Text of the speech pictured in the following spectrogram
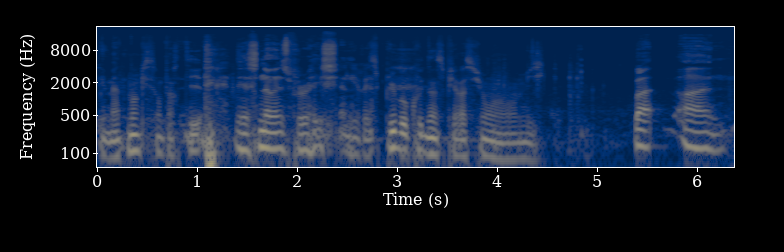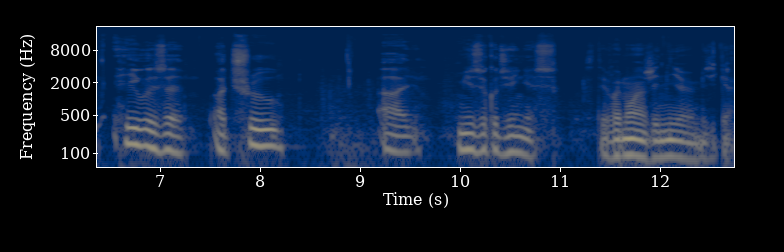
Et maintenant qu'ils sont partis, there's no il inspiration. reste plus beaucoup d'inspiration en musique. But uh, he was a, a true uh, musical genius. C'était vraiment un génie euh, musical.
